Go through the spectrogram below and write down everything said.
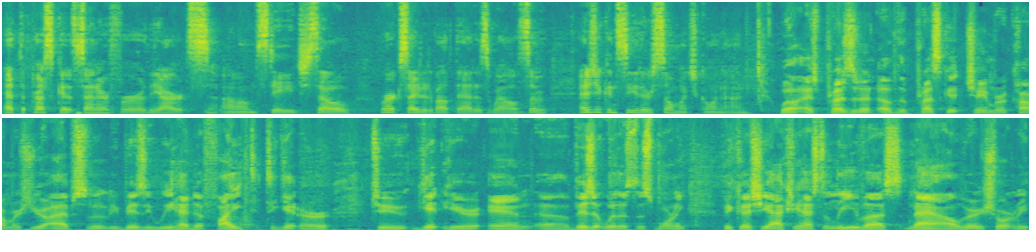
at the Prescott Center for the Arts um, stage. So we're excited about that as well. So as you can see, there's so much going on. Well, as president of the Prescott Chamber of Commerce, you're absolutely busy. We had to fight to get her to get here and uh, visit with us this morning because she actually has to leave us now very shortly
